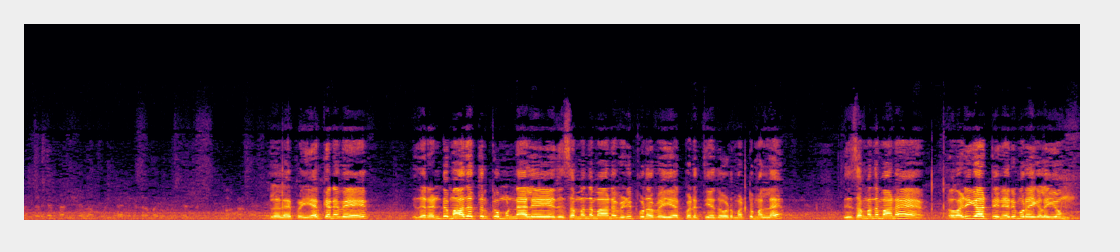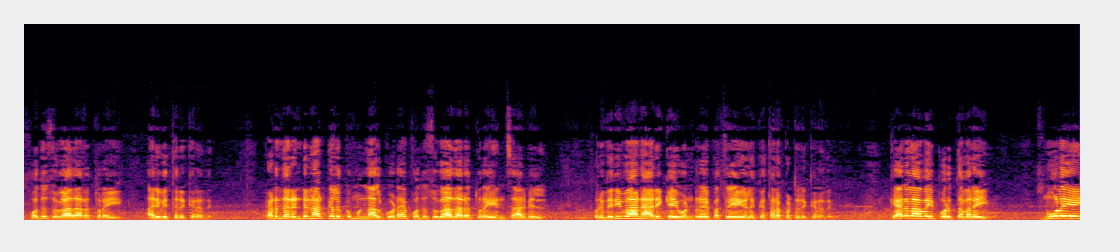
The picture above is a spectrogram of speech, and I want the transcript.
அங்க இருக்க தண்ணீரெல்லாம் குடிக்காதீங்கன்ற மாதிரி இன்ஸ்ட்ரக்ஷன்ஸ் கொடுப்பாங்க இல்லை இப்போ ஏற்கனவே இது ரெண்டு மாதத்திற்கு முன்னாலே இது சம்பந்தமான விழிப்புணர்வை ஏற்படுத்தியதோடு மட்டுமல்ல இது சம்பந்தமான வழிகாட்டு நெறிமுறைகளையும் பொது சுகாதாரத்துறை அறிவித்திருக்கிறது. கடந்த ரெண்டு நாட்களுக்கு முன்னால் கூட பொது சுகாதாரத்துறையின் சார்பில் ஒரு விரிவான அறிக்கை ஒன்று பத்திரிகைகளுக்கு தரப்பட்டிருக்கிறது. கேரளாவை பொறுத்தவரை மூளையை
